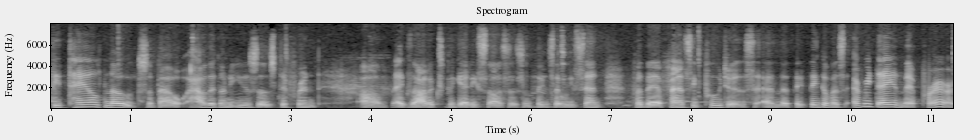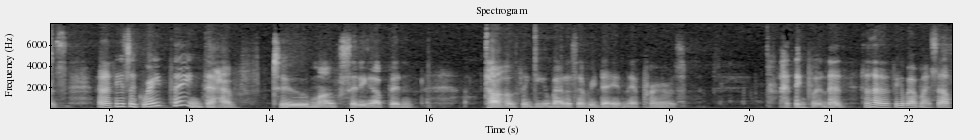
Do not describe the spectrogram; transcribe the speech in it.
detailed notes about how they're going to use those different uh, exotic spaghetti sauces and things that we sent for their fancy pujas, and that they think of us every day in their prayers. And I think it's a great thing to have two monks sitting up in Tahoe thinking about us every day in their prayers. I think that sometimes I think about myself.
